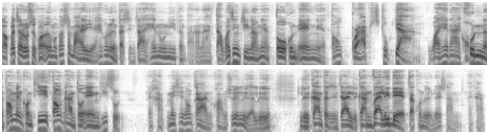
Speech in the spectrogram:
เราก็จะรู้สึกว่าเออมันก็สบายดีให้คนอื่นตัดสินใจให้นู่นนี่ต่างๆนานาแต่ว่าจริง ๆ แล้วเนี่ยตัวคุณเองเนี่ยต้อง grab ทุกอย่างไว้ให้ได้คุณเนี่ยต้องเป็นคนที่ต้องการตัวเองที่สุดนะครับไม่ใช่ต้องการความช่วยเหลือหรือ หรือการตัดสินใจหรือการ validate จากคนอื่นด้วยซ้ำนะครับ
